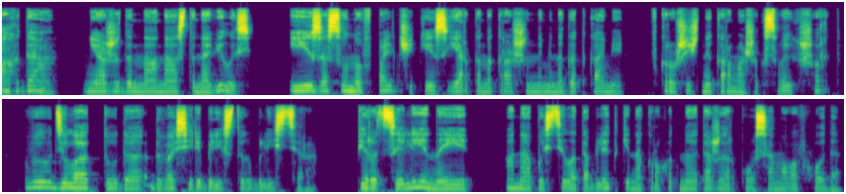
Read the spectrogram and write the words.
Ах, да, неожиданно она остановилась и, засунув пальчики с ярко накрашенными ноготками в крошечный кармашек своих шорт, выудила оттуда два серебристых блистера. Пироцелин и... Она опустила таблетки на крохотную этажерку у самого входа,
